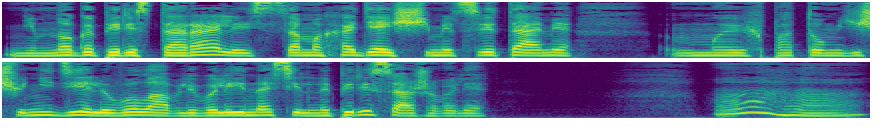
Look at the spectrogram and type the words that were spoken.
немного перестарались с самоходящими цветами — мы их потом еще неделю вылавливали и насильно пересаживали. Ага.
